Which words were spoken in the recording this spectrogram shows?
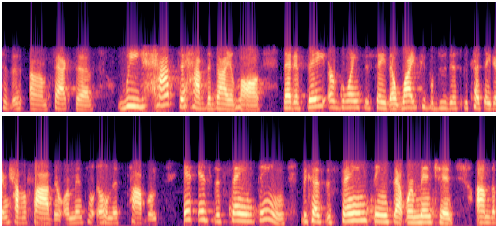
to the um, fact of we have to have the dialogue that if they are going to say that white people do this because they didn't have a father or mental illness problems, it is the same thing because the same things that were mentioned, um, the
